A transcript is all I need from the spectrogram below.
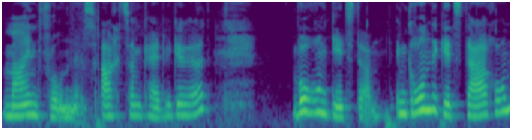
Mindfulness, Achtsamkeit, wie gehört. Worum geht es da? Im Grunde geht es darum,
